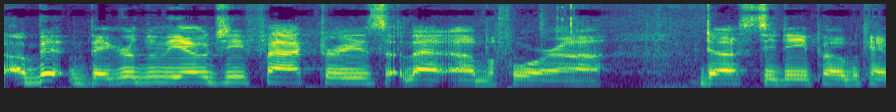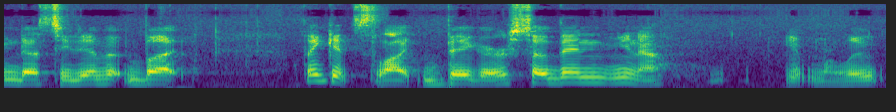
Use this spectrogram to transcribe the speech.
a bit bigger than the OG factories that uh, before uh, Dusty Depot became Dusty Divot, but I think it's like bigger. So then you know, get more loot.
